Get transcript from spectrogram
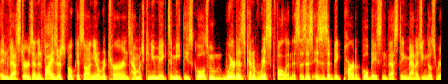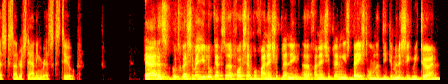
investors and advisors focus on you know returns, how much can you make to meet these goals? Where does kind of risk fall in this? Is this is this a big part of goal based investing, managing those risks, understanding risks too? Yeah, that's a good question. When you look at, uh, for example, financial planning, uh, financial planning is based on a deterministic return.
